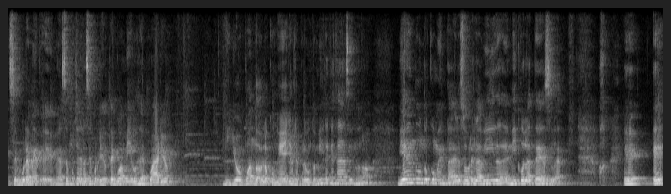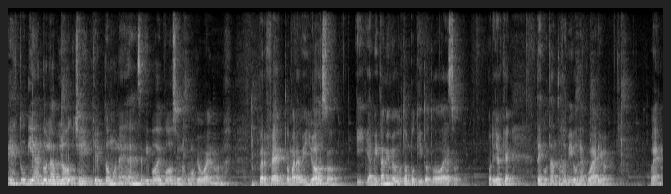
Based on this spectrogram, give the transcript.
seguramente eh, me hace mucha gracia porque yo tengo amigos de Acuario y yo cuando hablo con ellos les pregunto, mira, ¿qué estás haciendo? No, viendo un documental sobre la vida de Nikola Tesla, eh, estudiando la blockchain, criptomonedas, ese tipo de cosas, ¿no? Como que bueno, perfecto, maravilloso. Y, a mí también me gusta un poquito todo eso. Por ello es que tengo tantos amigos de Acuario. Bueno,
